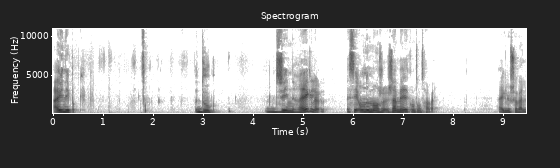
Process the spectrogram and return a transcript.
à une époque. Donc j'ai une règle, c'est on ne mange jamais quand on travaille. Avec le cheval,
